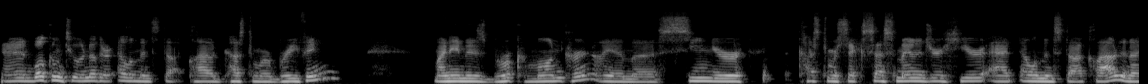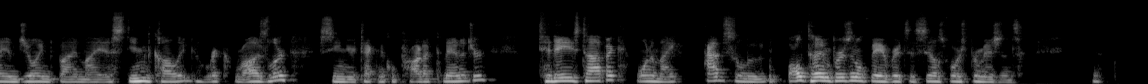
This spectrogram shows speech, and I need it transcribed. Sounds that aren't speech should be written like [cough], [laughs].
and welcome to another Elements.cloud customer briefing. My name is Brooke Monkern. I am a senior customer success manager here at Elements.cloud, and I am joined by my esteemed colleague, Rick Rosler, senior technical product manager. Today's topic, one of my absolute all-time personal favorites is Salesforce permissions.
